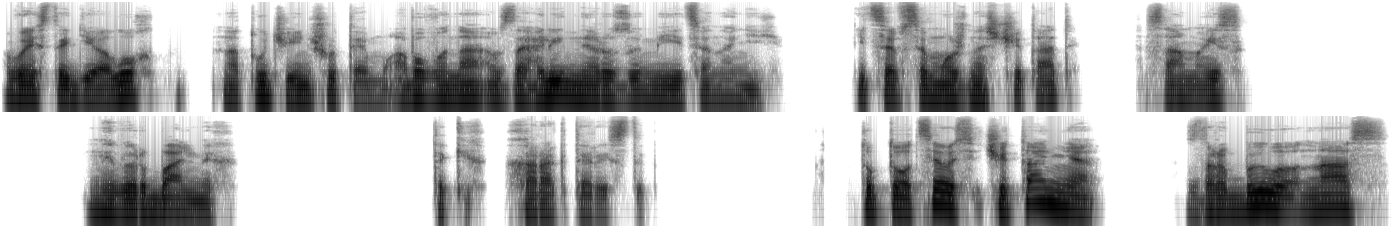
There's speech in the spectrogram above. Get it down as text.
вести діалог на ту чи іншу тему, або вона взагалі не розуміється на ній. І це все можна считати саме із невербальних таких характеристик. Тобто, це ось читання зробило нас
